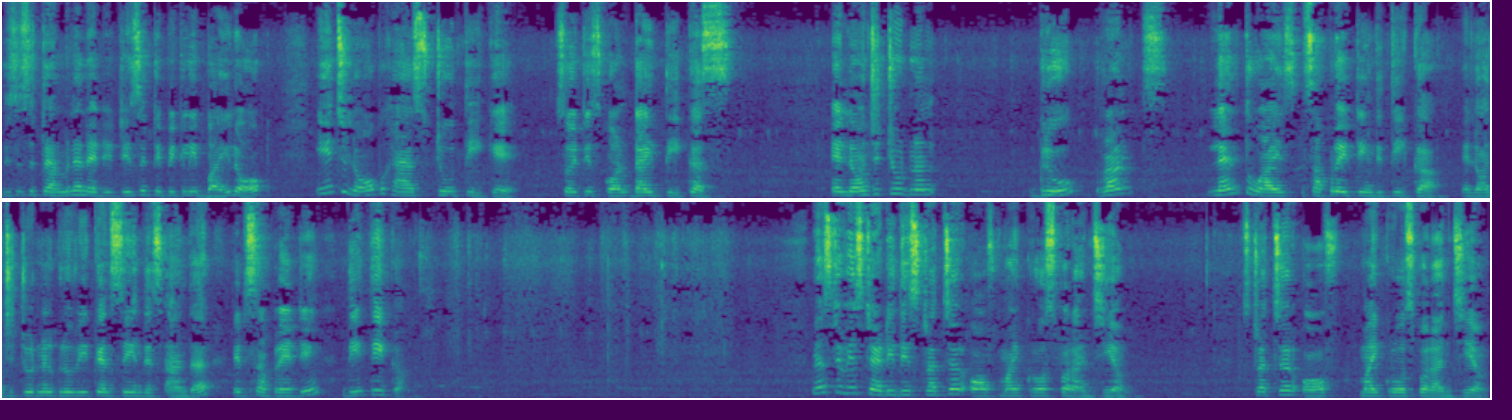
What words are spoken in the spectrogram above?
This is a terminal end it is typically bilobed. Each lobe has two thecae eh? so it is called dithecous a longitudinal groove runs lengthwise separating the theca a longitudinal groove you can see in this anther it's separating the theca Next we study the structure of microsporangium. Structure of microsporangium.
